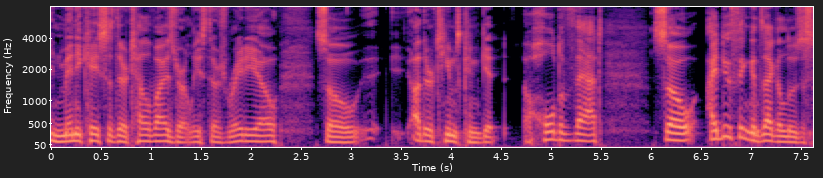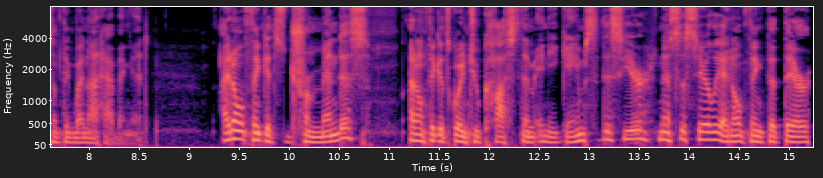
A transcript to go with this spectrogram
In many cases, they're televised, or at least there's radio, so eh, other teams can get a hold of that. So I do think Gonzaga loses something by not having it. I don't think it's tremendous, I don't think it's going to cost them any games this year necessarily. I don't think that they're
